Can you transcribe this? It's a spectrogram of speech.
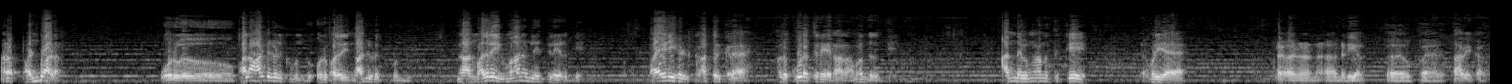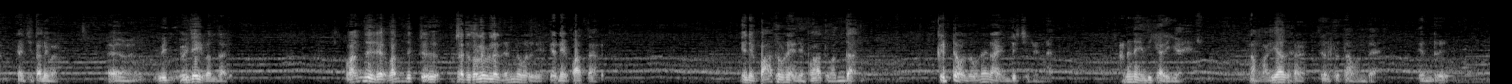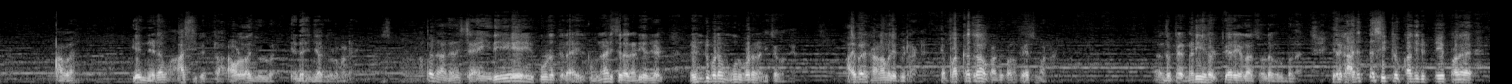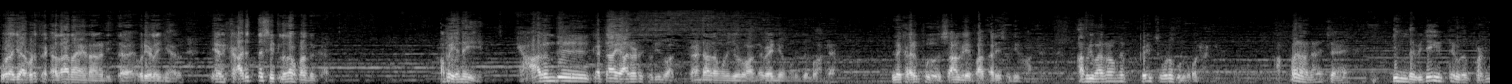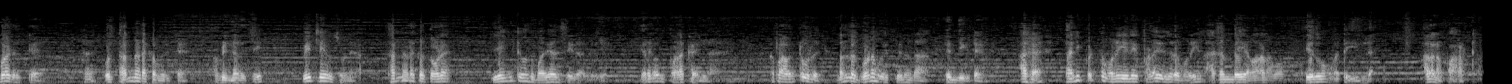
ஆனா பண்பாளர் ஒரு பல ஆண்டுகளுக்கு முன்பு ஒரு பதினைந்து ஆண்டுகளுக்கு முன்பு நான் மதுரை விமான நிலையத்தில் இருந்தேன். பயணிகள் காத்திருக்கிற அந்த கூடத்திலே நான் அமர்ந்திருந்தேன். அந்த விமானத்துக்கு நம்முடைய நடிகர் தாவேக்கால கட்சி தலைவர் அஹ், வி- விஜய் வந்தார். வந்து வந்துட்டு சற்று தொலைவில் நின்று என்னை பார்த்தாரு. என்னை பார்த்த உடனே என்னை பார்த்து வந்தார். கிட்ட வந்த உடனே நான் எந்திரிச்சு நின்றேன் அண்ணனை எந்திக்காதீங்க நான் மரியாதை செலுத்த தான் வந்தேன் என்று அவன் என்னிடம் ஆசி பெற்றார் அவ்வளவுதான் சொல்லுவேன். என்ன செஞ்சார் சொல்ல மாட்டேன். அப்ப நான் நினைச்சேன் இதே கூடத்துல இதுக்கு முன்னாடி சில நடிகர்கள் ரெண்டு படம் மூணு படம் நடிச்சவங்க. அது பேர் காணாமலே போயிட்டாங்க. என் பக்கத்துல உட்காந்து கூட பேச மாட்டாங்க. அந்த பேர் நடிகர்கள் பேரை எல்லாம் சொல்ல விரும்பல. எனக்கு அடுத்த சீட்ல உட்காந்துக்கிட்டே பல ஒரு படத்துல கதாநாயகனா நடித்த ஒரு இளைஞர். எனக்கு அடுத்த சீட்ல தான் உட்காந்துருக்காரு அப்ப என்னை யாருந்து கேட்டா யாரோட சொல்லிடுவாங்க. வேண்டாத முடிஞ்சு சொல்லுவாங்க வேண்டிய முடிஞ்சு சொல்லுவாங்க. இல்ல கருப்பு சால்வையை பார்த்தாலே சொல்லிடுவாங்க. அப்படி வர்றவங்க பேச்சு கூட கொடுக்க மாட்டாங்க. அப்ப நான் நினைச்சேன் இந்த விஜய்கிட்ட ஒரு பண்பாடு இருக்க. ஒரு தன்னடக்கம் இருக்கு அப்படின்னு நினைச்சு வீட்லயே சொன்னேன். தன்னடக்கத்தோட என்கிட்ட வந்து மரியாதை செய்யறாரு எனக்கு வந்து பழக்கம் இல்லை. அப்ப அவர்கிட்ட ஒரு நல்ல குணம் இருக்குன்னு நான் தெரிஞ்சுக்கிட்டேன். ஆக தனிப்பட்ட முறையிலே பழகுகிற முறையில் அகந்தை ஆணவம் எதுவும் மட்டும் இல்லை. அதை நான் பாராட்டுறேன்.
